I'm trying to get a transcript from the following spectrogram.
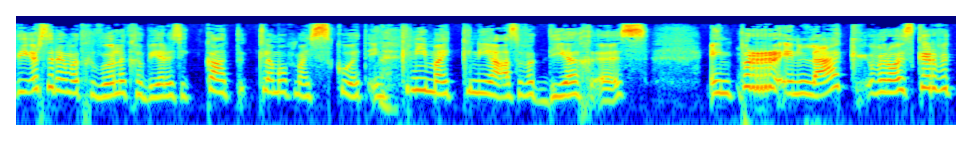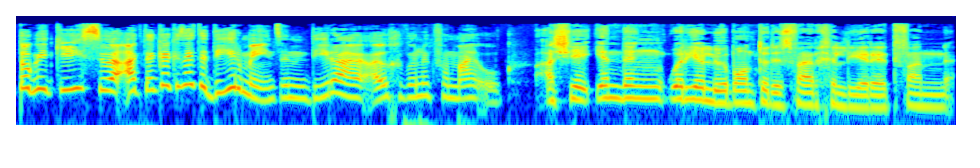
die eerste ding wat gewoonlik gebeur is die kat klim op my skoot en knie my knie asof ek deeg is en prr en lek met daai skurwe tongetjie. So ek dink ek is net 'n diermens en diere hou, hou gewoonlik van my ook. As jy een ding oor jou loopbaan tot dusver geleer het van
